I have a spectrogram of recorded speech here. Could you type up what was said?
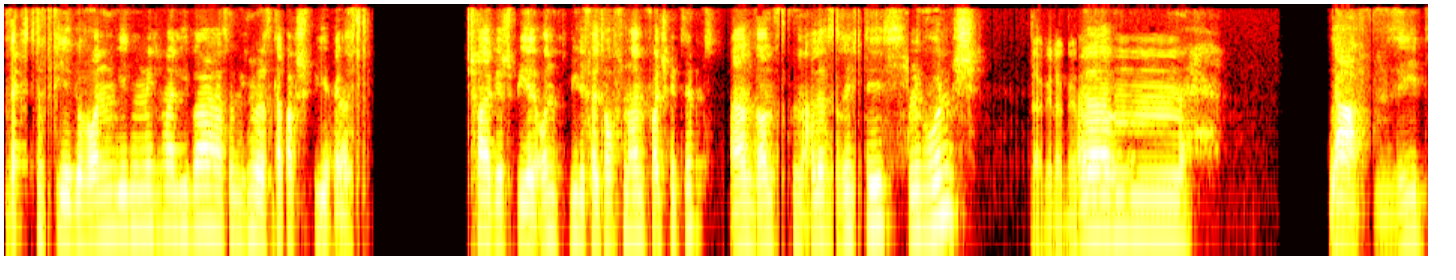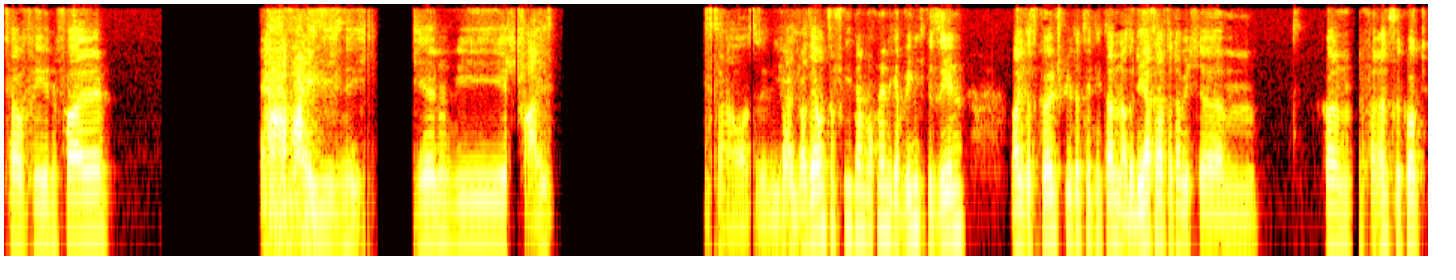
6 zu 4 gewonnen gegen mich, mal lieber. Hast wirklich nur das Gladbach-Spiel, äh, das Schalke-Spiel und Bielefeld-Hoffenheim falsch getippt. Ansonsten alles richtig. Glückwunsch. Danke, danke. Ähm, ja, sieht auf jeden Fall, ja, weiß ich nicht, irgendwie scheiße aus. Ich war, ich war sehr unzufrieden am Wochenende. Ich habe wenig gesehen weil ich das Köln-Spiel tatsächlich dann, also die erste Halbzeit habe ich ähm, Konferenz geguckt,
